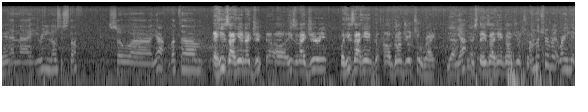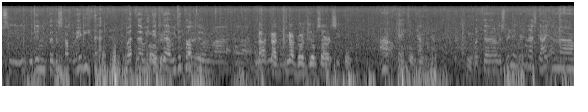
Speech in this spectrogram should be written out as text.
yeah. And uh, he really knows his stuff. So uh, yeah, but um, And he's out here in Niger- uh, he's a Nigerian, but he's out here in Gu- uh, Gunjur too, right? Yeah, Yeah. He stays out here in Gunjur too. I'm not sure where, where he lives. He, he- we didn't uh, discuss maybe, but uh, we did Okay. uh, we did talk to him. Uh, uh, Not not not Gunjur. I'm sorry, Seafoam. ah, okay. Oh, Yeah, yeah. yeah. Yeah. But uh, it was really really nice guy, and um,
